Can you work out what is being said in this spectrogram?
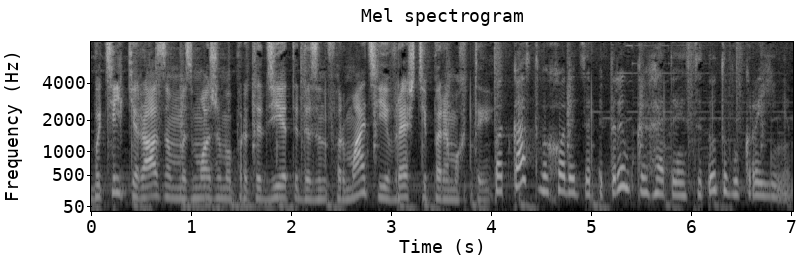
Бо тільки разом ми зможемо протидіяти дезінформації і врешті перемогти. Подкаст виходить за підтримки гетто інституту в Україні.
